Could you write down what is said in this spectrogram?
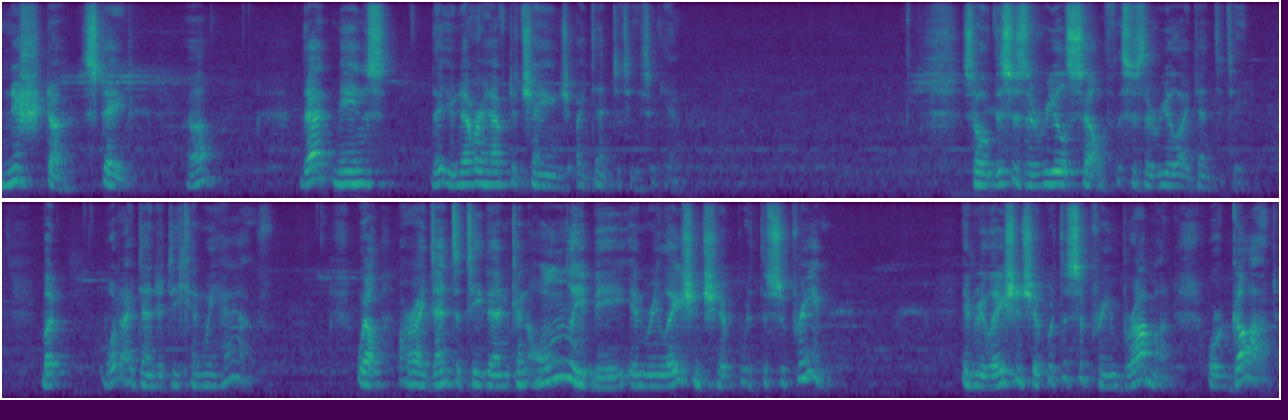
nishta state? Uh, that means that you never have to change identities again. So this is the real self. This is the real identity. But what identity can we have? Well, our identity then can only be in relationship with the Supreme. in relationship with the Supreme Brahman or God.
